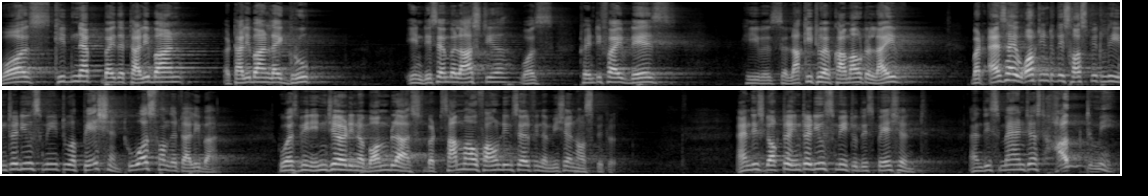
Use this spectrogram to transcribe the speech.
was kidnapped by the Taliban a Taliban like group in December last year, was 25 days. He was lucky to have come out alive. But as I walked into this hospital, he introduced me to a patient who was from the Taliban, who has been injured in a bomb blast, but somehow found himself in a mission hospital. And this doctor introduced me to this patient, and this man just hugged me.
